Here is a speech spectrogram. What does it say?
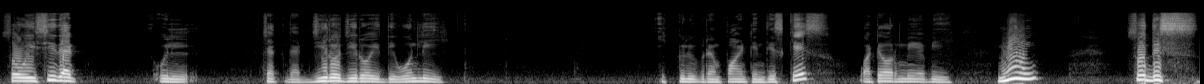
So, we see that we will check that 0 0 is the only equilibrium point in this case whatever may be mu. So, this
